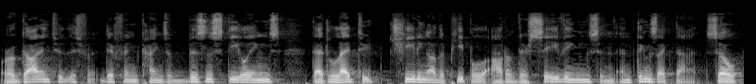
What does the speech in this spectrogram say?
or got into different different kinds of business dealings that led to cheating other people out of their savings and, and things like that. So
